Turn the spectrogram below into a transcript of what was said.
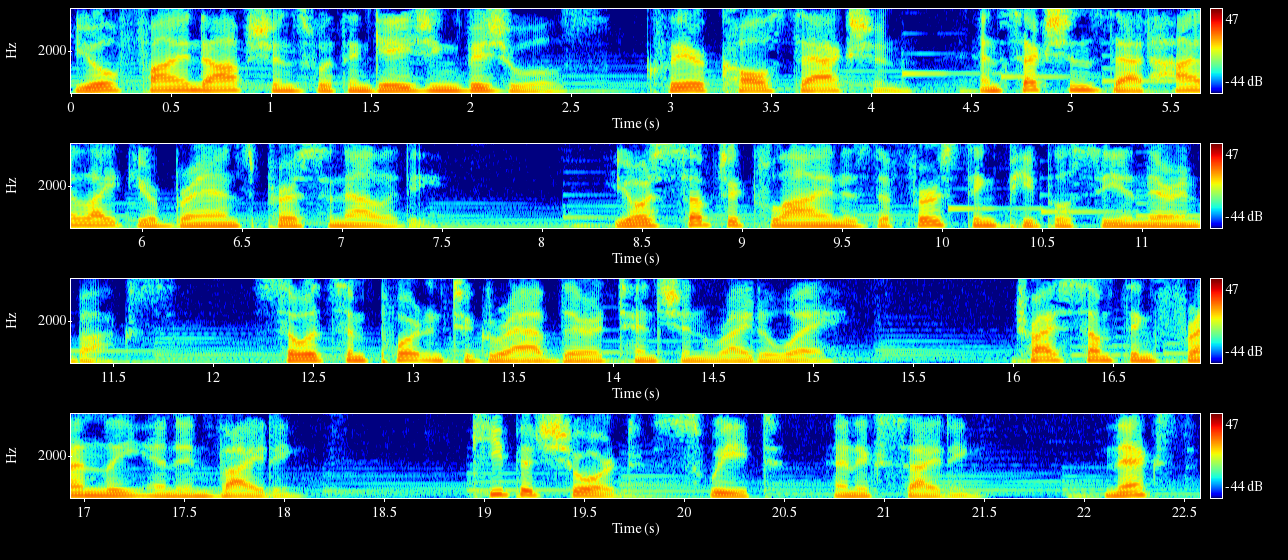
You'll find options with engaging visuals, clear calls to action, and sections that highlight your brand's personality. Your subject line is the first thing people see in their inbox, so it's important to grab their attention right away. Try something friendly and inviting. Keep it short, sweet, and exciting. Next,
